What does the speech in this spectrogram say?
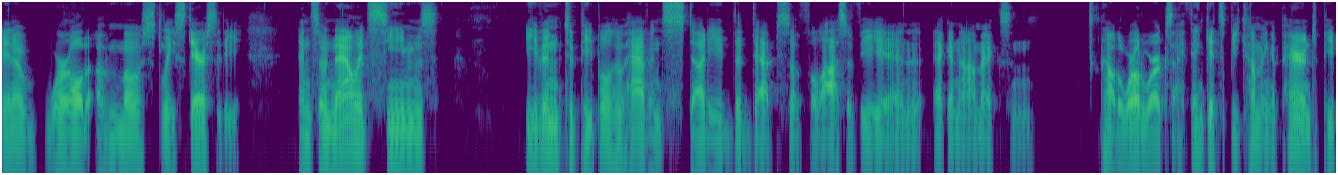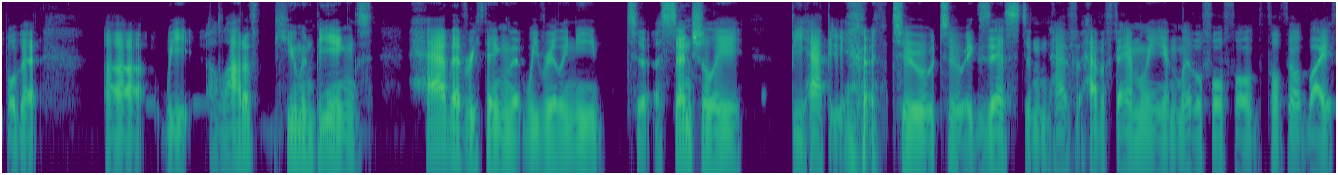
in a world of mostly scarcity, and so now it seems even to people who haven't studied the depths of philosophy and economics and how the world works, I think it's becoming apparent to people that uh, we a lot of human beings have everything that we really need to essentially be happy to to exist and have have a family and live a fulfilled fulfilled life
